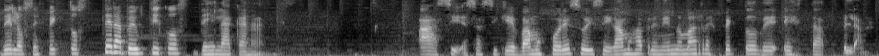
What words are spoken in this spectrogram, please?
de los efectos terapéuticos de la cannabis. Así es, así que vamos por eso y sigamos aprendiendo más respecto de esta planta.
